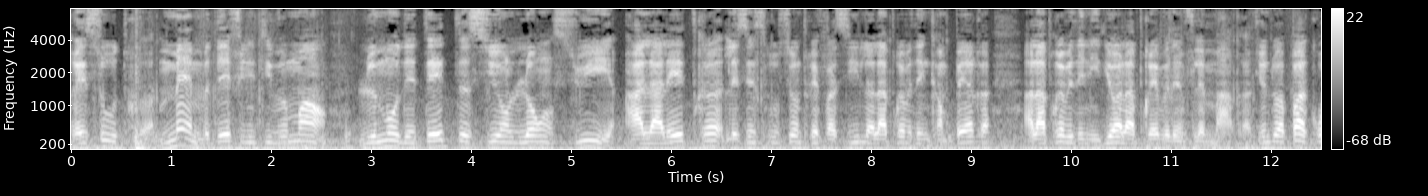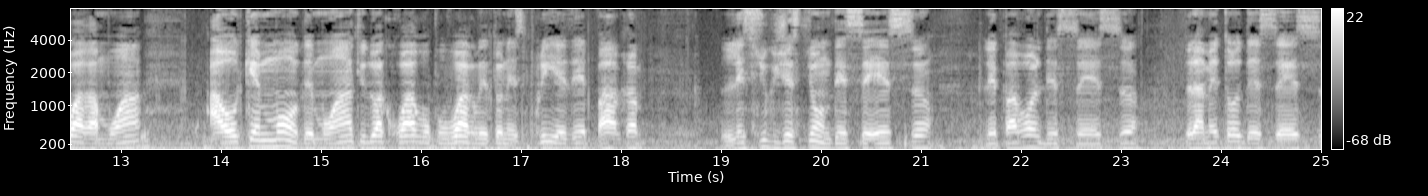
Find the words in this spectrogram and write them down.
résoudre même définitivement le mot de tête si on l'on suit à la lettre les instructions très faciles à la preuve d'un grand-père, à la preuve d'un idiot, à la preuve d'un flemmard. Tu ne dois pas croire à moi, à aucun mot de moi, tu dois croire au pouvoir de ton esprit aidé par les suggestions CS, les paroles CS, de la méthode DCS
